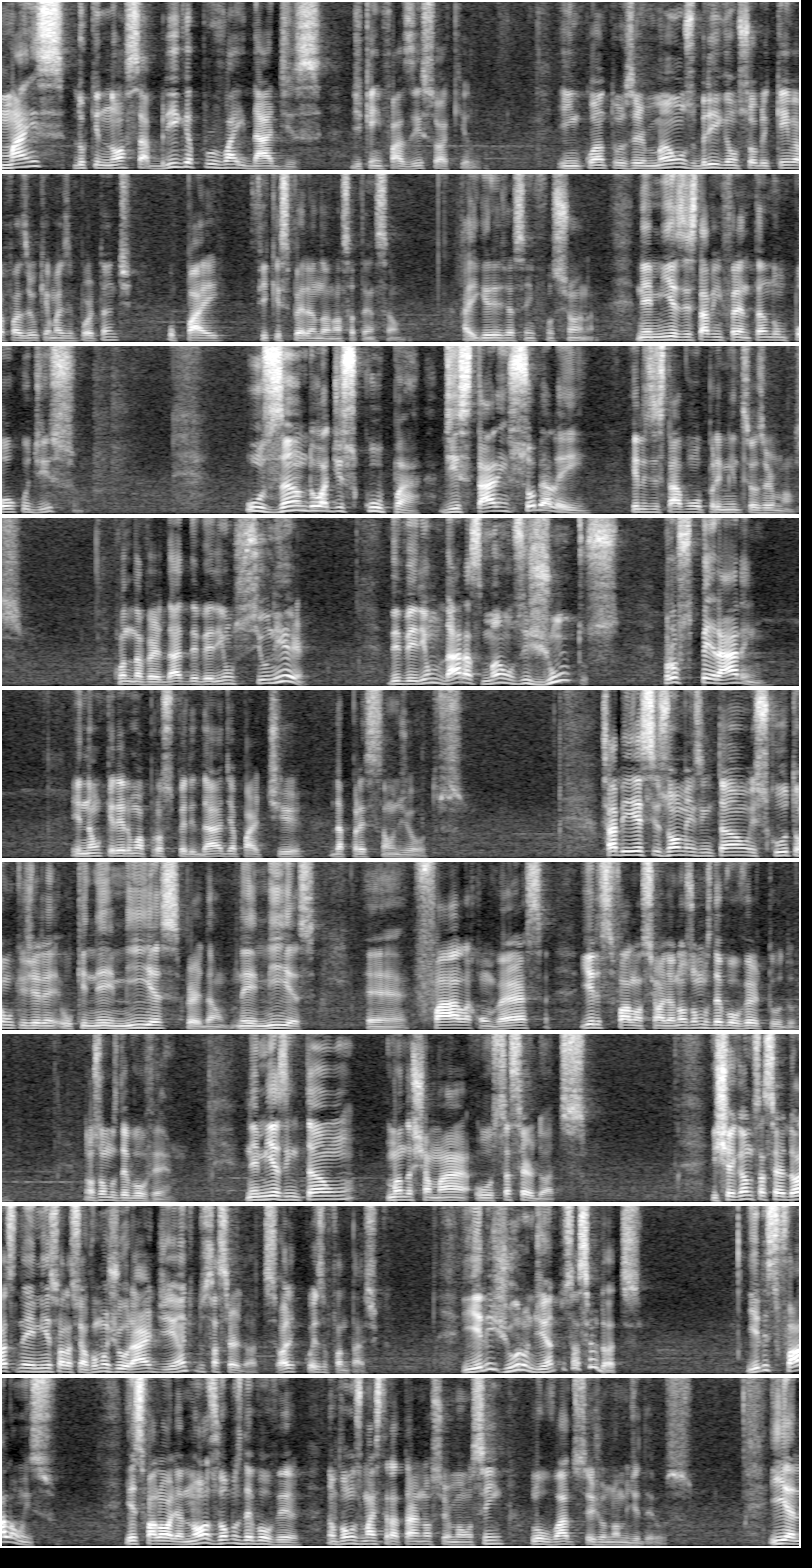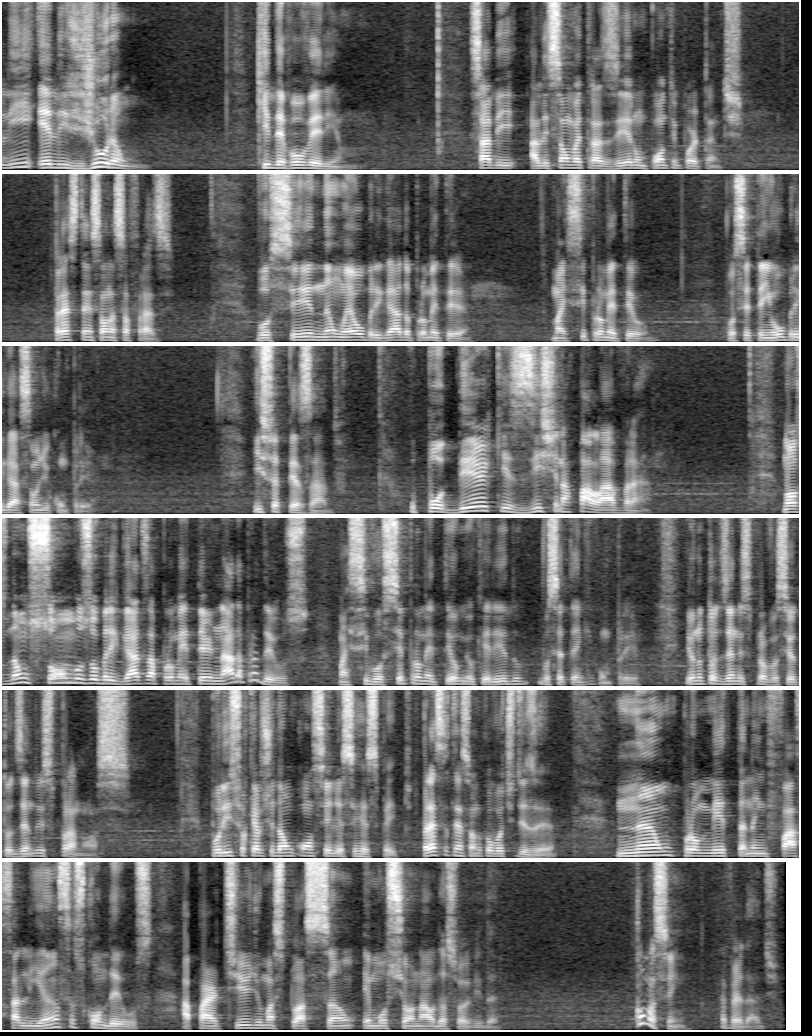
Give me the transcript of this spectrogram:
mais do que nossa briga por vaidades de quem faz isso ou aquilo. E enquanto os irmãos brigam sobre quem vai fazer o que é mais importante, o Pai fica esperando a nossa atenção. A igreja assim funciona. Neemias estava enfrentando um pouco disso. Usando a desculpa de estarem sob a lei, eles estavam oprimindo seus irmãos. Quando na verdade deveriam se unir, deveriam dar as mãos e juntos prosperarem e não querer uma prosperidade a partir da pressão de outros. Sabe, esses homens então escutam o que, o que Neemias, perdão, Neemias é, fala, conversa, e eles falam assim: olha, nós vamos devolver tudo. Nós vamos devolver. Neemias então manda chamar os sacerdotes. E chegando os sacerdotes, Neemias fala assim: ó, vamos jurar diante dos sacerdotes. Olha que coisa fantástica. E eles juram diante dos sacerdotes. E eles falam isso. E eles falam: olha, nós vamos devolver não vamos mais tratar nosso irmão assim, louvado seja o nome de Deus. E ali eles juram que devolveriam. Sabe, a lição vai trazer um ponto importante. Preste atenção nessa frase. Você não é obrigado a prometer, mas se prometeu, você tem obrigação de cumprir. Isso é pesado. o poder que existe na palavra. Nós não somos obrigados a prometer nada para Deus, mas se você prometeu, meu querido, você tem que cumprir. E eu não estou dizendo isso para você, eu estou dizendo isso para nós. Por isso eu quero te dar um conselho a esse respeito. Presta atenção no que eu vou te dizer. Não prometa nem faça alianças com Deus a partir de uma situação emocional da sua vida. Como assim? É verdade.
